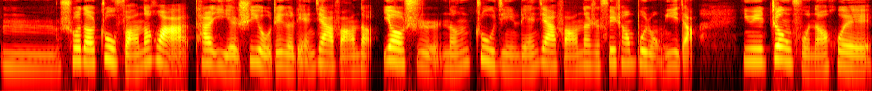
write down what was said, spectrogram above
嗯，说到住房的话，它也是有这个廉价房的。要是能住进廉价房，那是非常不容易的，因为政府呢会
